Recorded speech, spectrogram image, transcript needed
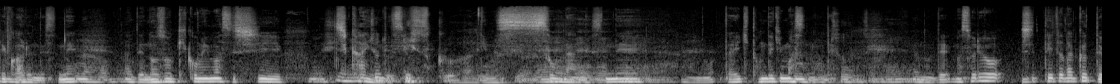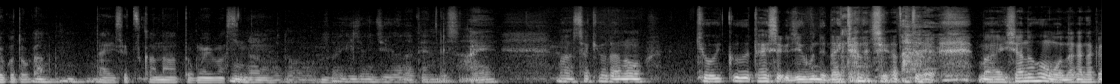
結構あるんですね。うん、なので覗き込みますし近いんですよ。リスクはありますよね。そうなんですね。あの唾液飛んできますので、うんね、なのでまあそれを知っていただくっていうことが大切かなと思います、ね、なるほど、それ非常に重要な点ですね。はい、まあ先ほどあの教育体制が十分でないって話があって まあ医者の方もなかなか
